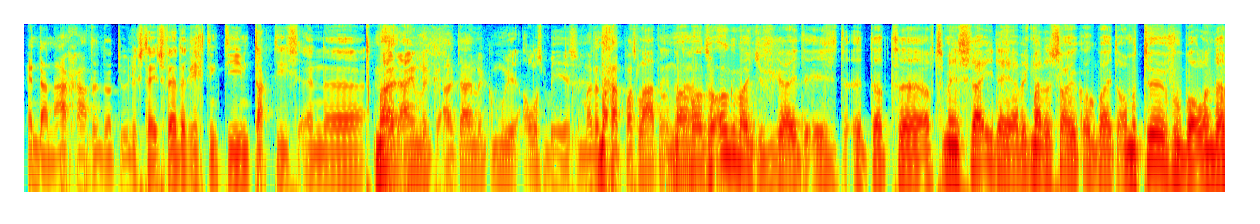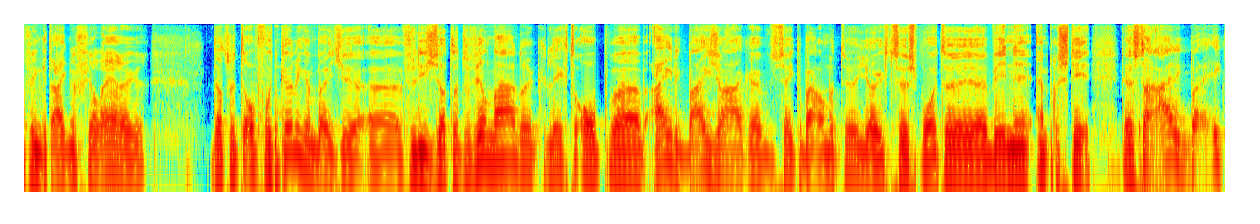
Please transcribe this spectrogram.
En daarna gaat het natuurlijk steeds verder richting team, tactisch. En eh, Maar- uiteindelijk, uiteindelijk moet je alles beheersen. Maar dat gaat pas later in de Maar wat we ook een beetje vergeten is het, het dat, eh, of tenminste dat idee heb ik, maar dat zou ik ook bij het amateurvoetbal, en daar vind ik het eigenlijk nog veel erger, dat we het opvoedkundig een beetje eh, verliezen. Dat er te veel nadruk ligt op eh, eigenlijk bijzaken, zeker bij amateurjeugdsporten, eh, winnen en presteren. Dus daar eigenlijk bij, ik,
